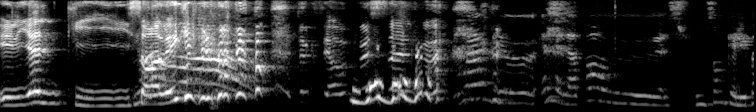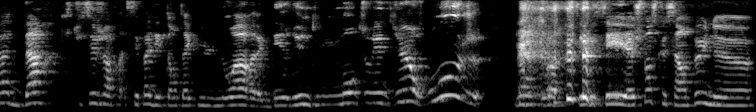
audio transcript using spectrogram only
Eliane qui sort Ah. avec elle. Donc c'est un peu sale, quoi. Ouais, mais euh, elle, elle a pas. euh, il me semble qu'elle est pas dark. Tu sais, genre, c'est pas des tentacules noirs avec des runes qui lui montent sous les yeux rouges. Non, tu vois. c'est- c'est- je pense que c'est un peu une.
